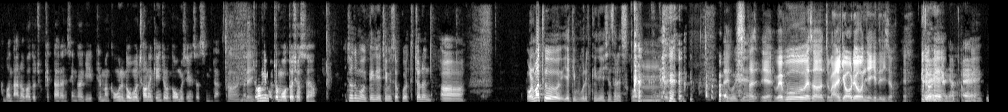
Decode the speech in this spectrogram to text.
한번 나눠봐도 좋겠다라는 생각이 들 만큼 오늘 너무 저는 개인적으로 너무 재밌었습니다. 아 네. 조박님은 좀 어떠셨어요? 저도 뭐 굉장히 재밌었고 저는 어, 월마트 얘기 부분이 굉장히 신선했었고 음, 네. 네. 그리고 이제 사실 예, 외부에서 좀 알기 어려운 얘기들이죠. 예. 그죠, 예. 그렇죠. 예. 예. 그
